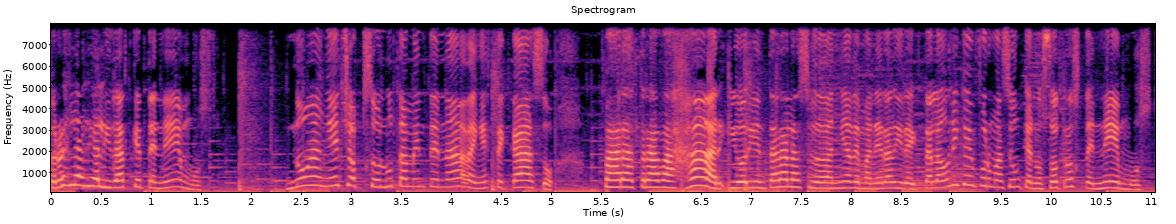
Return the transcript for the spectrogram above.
Pero es la realidad que tenemos. No han hecho absolutamente nada en este caso para trabajar y orientar a la ciudadanía de manera directa. La única información que nosotros tenemos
